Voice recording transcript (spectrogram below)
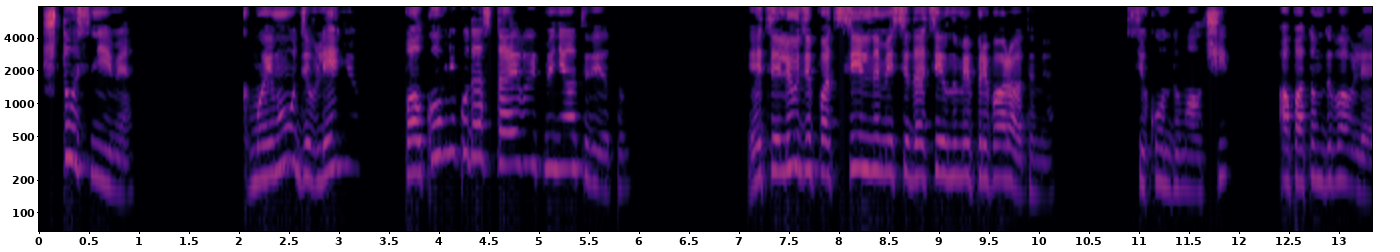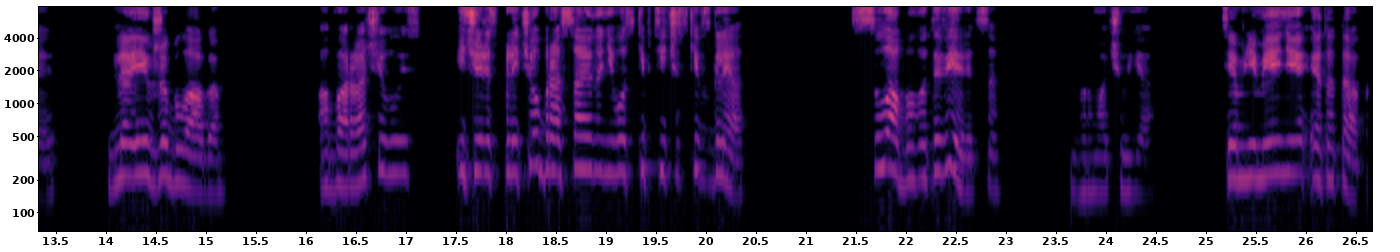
Что с ними? К моему удивлению, полковник удостаивает меня ответом. Эти люди под сильными седативными препаратами. Секунду молчит, а потом добавляет. Для их же блага. Оборачиваюсь и через плечо бросаю на него скептический взгляд. Слабо в это верится, бормочу я. Тем не менее, это так.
